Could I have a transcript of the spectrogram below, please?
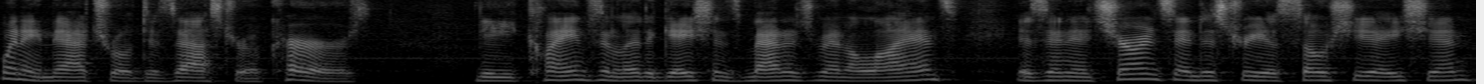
when a natural disaster occurs. The Claims and Litigations Management Alliance is an insurance industry association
